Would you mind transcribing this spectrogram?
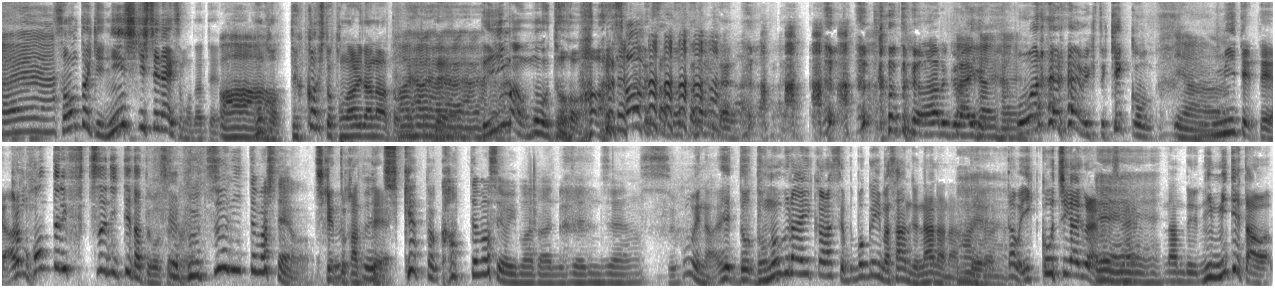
えその時認識してないですもん、だって。なんか、でっかい人隣だなと思ってて。で、今思うと、あれ、澤部さんだったな、みたいなことがあるぐらい、お笑いライブ行くと結構見てて、あれも本当に普通に行ってたってことですーよね。普通に言ってましたよ。チケット買ってチケット買ってますよ、未だに全然。すごいな。え、ど、どのぐらいからして、僕今37なんで、はいはいはい多分1個違いぐらいなんですね。ええなんで、に見てた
